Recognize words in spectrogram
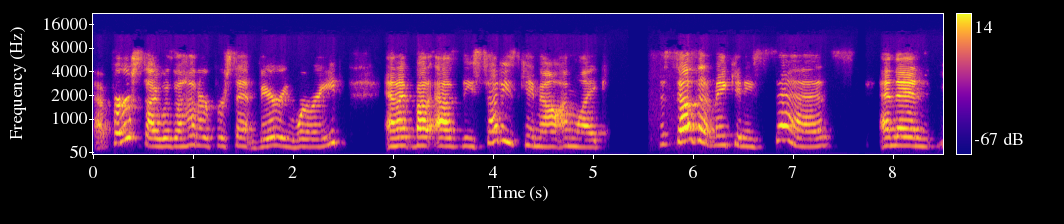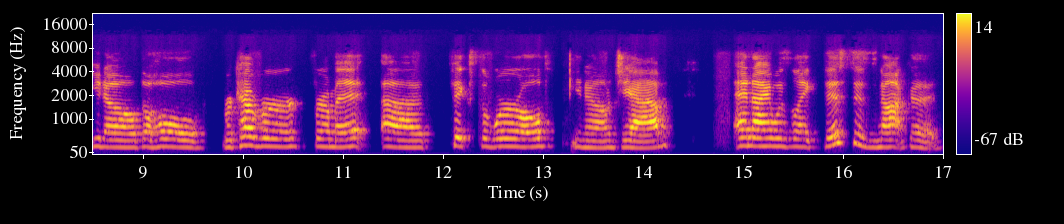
At first, I was 100% very worried, and I, but as these studies came out, I'm like, this doesn't make any sense. And then, you know, the whole recover from it, uh, fix the world, you know, jab. And I was like, this is not good.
